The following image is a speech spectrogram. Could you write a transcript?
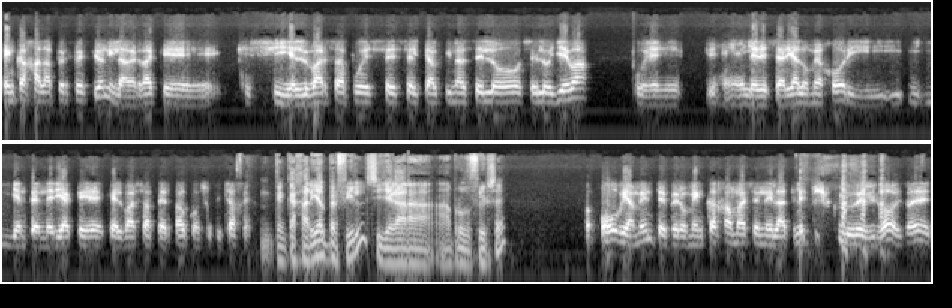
encaja a la perfección y la verdad que, que si el Barça pues es el que al final se lo se lo lleva pues eh, le desearía lo mejor y entendería que, que el Barça ha acertado con su fichaje ¿Te encajaría el perfil si llegara a producirse? Obviamente, pero me encaja más en el Athletic Club de Bilbao, ¿sabes?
